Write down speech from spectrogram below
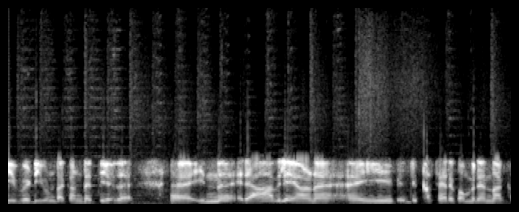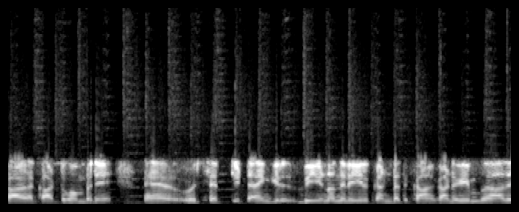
ഈ വെടിയുണ്ട കണ്ടെത്തിയത്. ഇന്ന് രാവിലെയാണ് ഈ കസേരക്കൊമ്പൻ എന്ന കാട്ടുകൊമ്പനെ ഒരു സെപ്റ്റി ടാങ്കിൽ വീണ നിലയിൽ കണ്ട കാണുകയും അത്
